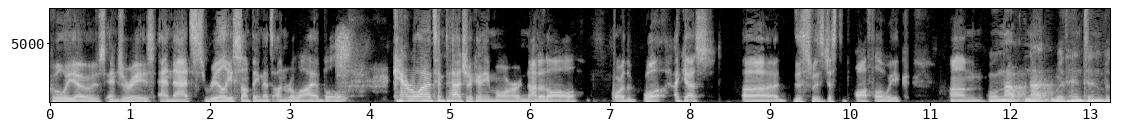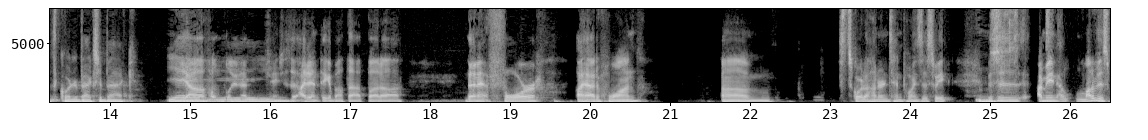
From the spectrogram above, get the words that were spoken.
Julio's injuries, and that's really something that's unreliable. Can't rely on Tim Patrick anymore. Not at all. Or the well, I guess uh, this was just an awful week. Um, well not not with hinton but the quarterbacks are back Yay. yeah, hopefully that changes it. I didn't think about that, but uh, then at four, I had Juan. Um, scored 110 points this week. Mhm. This is, I mean, a lot of his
